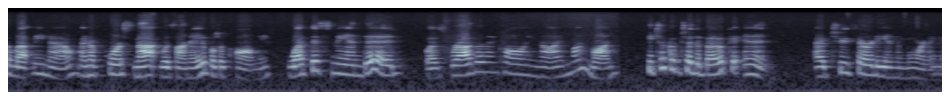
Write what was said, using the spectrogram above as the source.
to let me know. And of course, Matt was unable to call me. What this man did was rather than calling 911, he took him to the Boca Inn at 2.30 in the morning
